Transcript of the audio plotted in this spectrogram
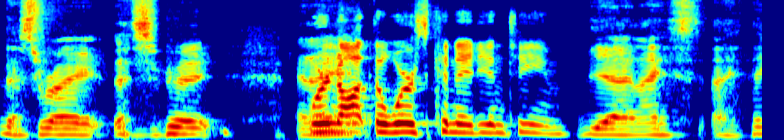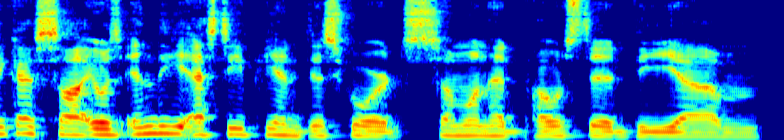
That's right. That's right. And we're I- not the worst Canadian team. Yeah, and I I think I saw it was in the SDPN Discord. Someone had posted the um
